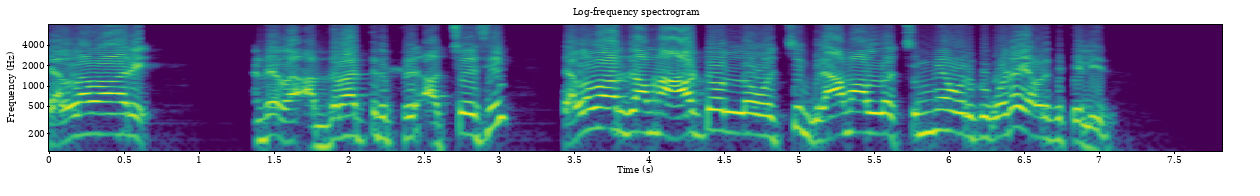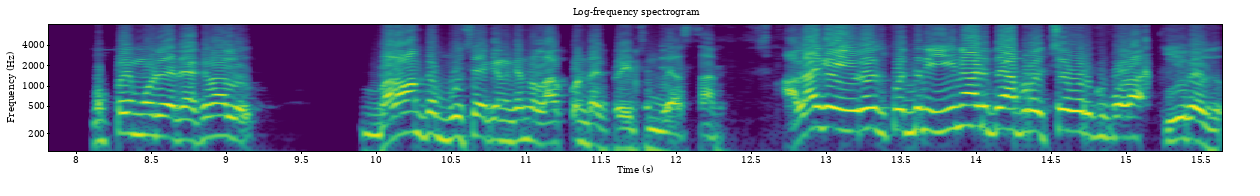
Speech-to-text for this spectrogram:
తెల్లవారి అంటే అర్ధరాత్రి వచ్చేసి తెల్లవారుజామున ఆటోల్లో వచ్చి గ్రామాల్లో చిమ్మే వరకు కూడా ఎవరికి తెలియదు. ముప్పై మూడు వేల ఎకరాలు బలవంత భూసేకరణ కింద లాక్కుంటానికి ప్రయత్నం చేస్తారు అలాగే ఈ రోజు పొద్దున ఈనాడు పేపర్ వచ్చే వరకు కూడా ఈ రోజు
